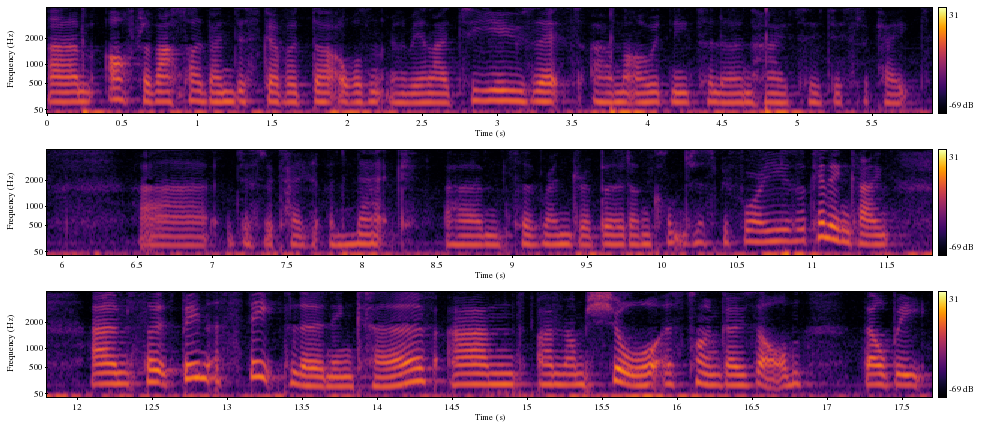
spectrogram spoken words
um, after that I then discovered that I wasn't going to be allowed to use it and that I would need to learn how to dislocate uh, dislocate a neck um, to render a bird unconscious before I use a killing cone. Um, so it's been a steep learning curve and, and I'm sure as time goes on there'll be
